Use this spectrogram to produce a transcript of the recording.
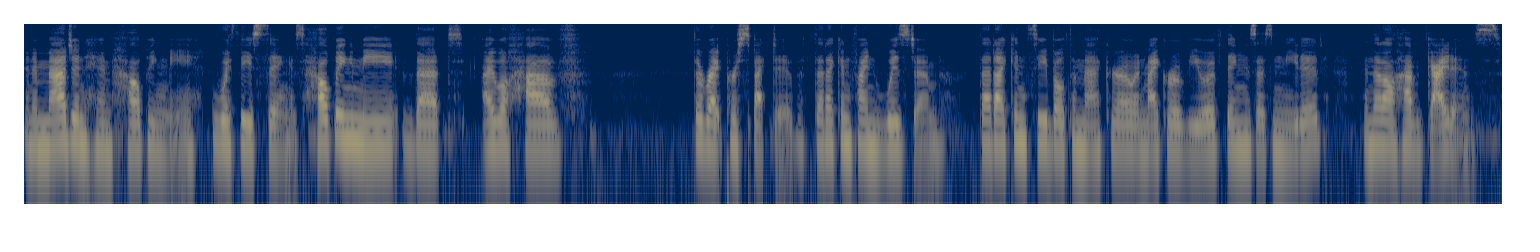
And imagine Him helping me with these things, helping me that I will have the right perspective, that I can find wisdom, that I can see both a macro and micro view of things as needed, and that I'll have guidance.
